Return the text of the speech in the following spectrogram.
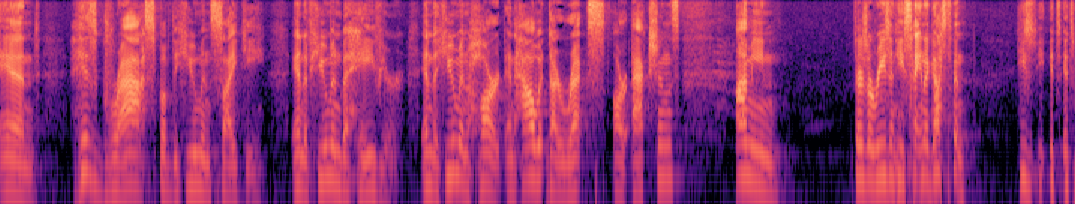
and his grasp of the human psyche and of human behavior and the human heart and how it directs our actions. I mean, there's a reason he's St. Augustine. He's, it's, it's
